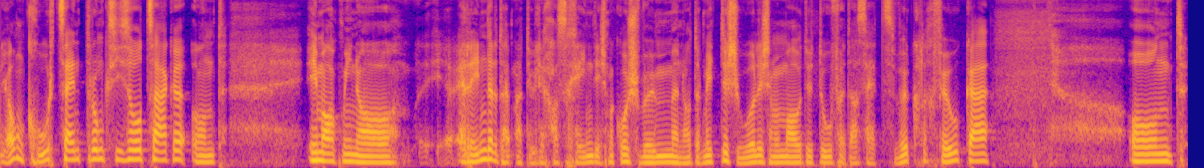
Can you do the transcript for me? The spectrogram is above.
ja, ein Kurzentrum sozusagen und ich mag mich noch erinnern, hat natürlich als Kind ist man schwimmen oder mit der Schule ist man mal dort rauf. Das hat es wirklich viel gegeben. Und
